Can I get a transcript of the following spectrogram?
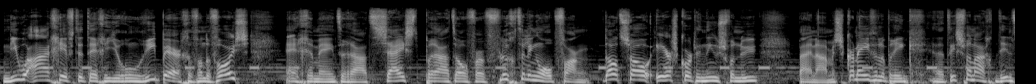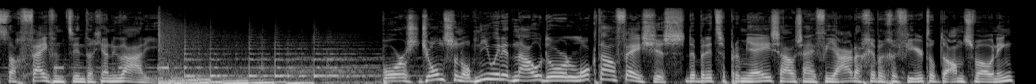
nieuwe aangifte tegen Jeroen Rietbergen van The Voice en gemeenteraad Zeist praat over vluchtelingenopvang. Dat zo, eerst kort nieuws van nu. Mijn naam is Carne van der Brink en het is vandaag dinsdag 25 januari. Boris Johnson opnieuw in het nauw door lockdownfeestjes. De Britse premier zou zijn verjaardag hebben gevierd op de ambtswoning.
